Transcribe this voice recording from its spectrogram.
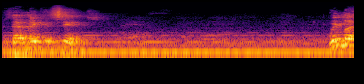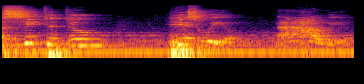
Is that making sense? We must seek to do His will, not our will.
